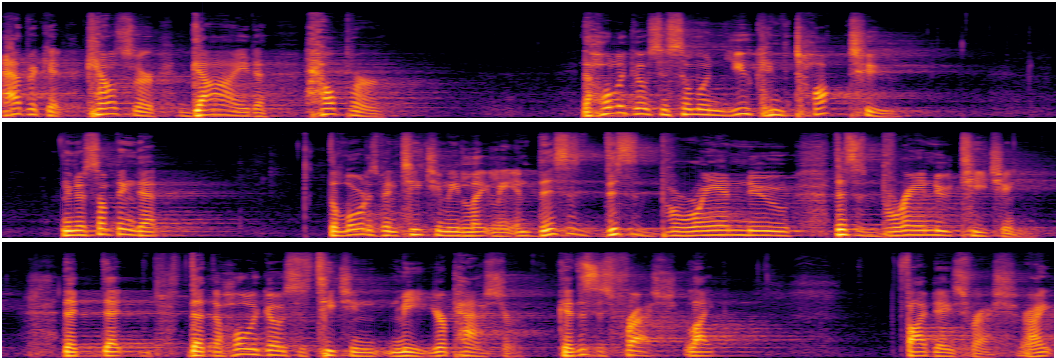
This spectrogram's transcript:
advocate, counselor, guide, helper. The Holy Ghost is someone you can talk to. You know, something that the Lord has been teaching me lately, and this is this is brand new, this is brand new teaching that that that the Holy Ghost is teaching me, your pastor. Okay, this is fresh, like five days fresh, right?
